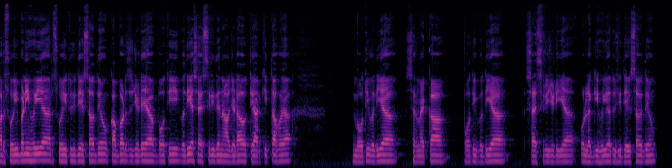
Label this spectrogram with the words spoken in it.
ਰਸੋਈ ਬਣੀ ਹੋਈ ਆ। ਰਸੋਈ ਤੁਸੀਂ ਦੇਖ ਸਕਦੇ ਹੋ, ਕਬਰਡਸ ਜਿਹੜੇ ਆ, ਬਹੁਤ ਹੀ ਵਧੀਆ ਐਕਸੈਸਰੀ ਦੇ ਨਾਲ ਜਿਹੜਾ ਉਹ ਤਿਆਰ ਕੀਤਾ ਹੋਇਆ। ਬਹੁਤ ਹੀ ਵਧੀਆ ਸਰਮੈਕਾ, ਬਹੁਤ ਹੀ ਵਧੀਆ ਐਕਸੈਸਰੀ ਜਿਹੜੀ ਆ, ਉਹ ਲੱਗੀ ਹੋਈ ਆ, ਤੁਸੀਂ ਦੇਖ ਸਕਦੇ ਹੋ।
